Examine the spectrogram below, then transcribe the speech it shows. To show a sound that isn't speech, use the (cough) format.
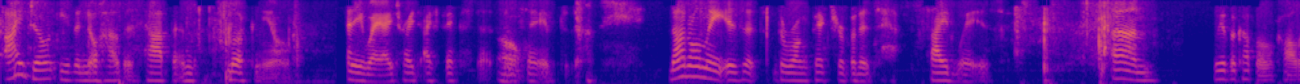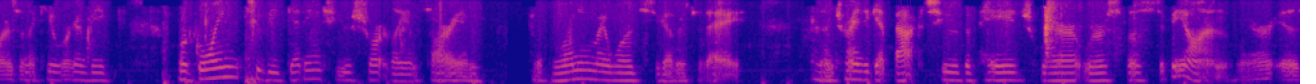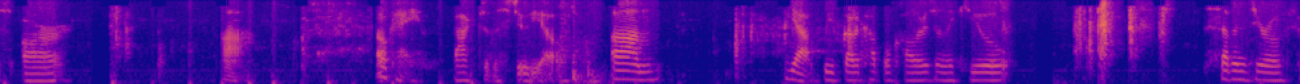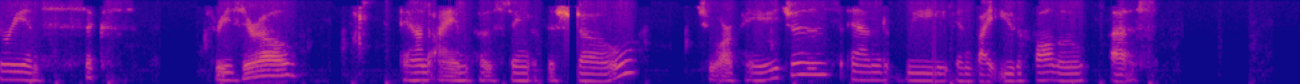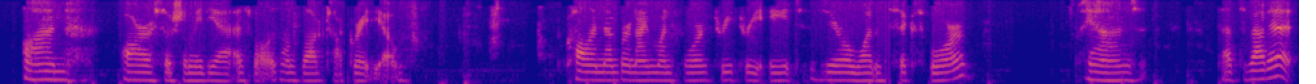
I don't even know how this happened. Look, Neil. Anyway, I tried. I fixed it and Oh. saved. Not only is it the wrong picture, but it's sideways. Um, we have a couple of callers in the queue. We're going to be we're going to be getting to you shortly. I'm sorry, I'm kind of running my words together today. And I'm trying to get back to the page where we're supposed to be on. Where is our... Ah. Okay, back to the studio. Um, yeah, we've got a couple callers in the queue. 703 and 630 and I am posting the show to our pages and we invite you to follow us on our social media as well as on Blog Talk Radio. Call in number 914-338-0164 and that's about it.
